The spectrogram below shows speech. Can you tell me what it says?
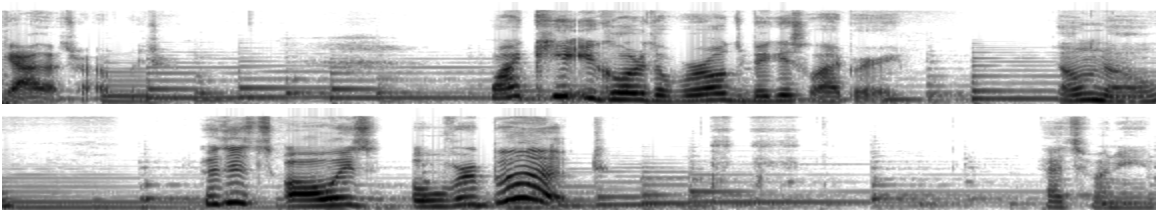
Yeah, that's probably true. Why can't you go to the world's biggest library? Oh no. Because it's always overbooked. That's funny.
